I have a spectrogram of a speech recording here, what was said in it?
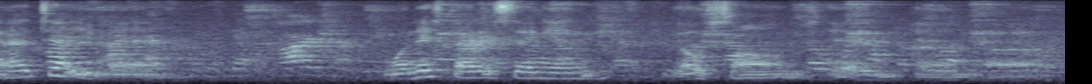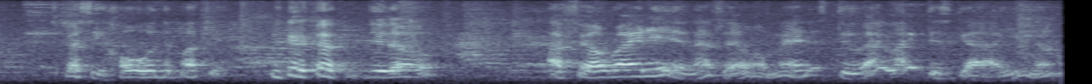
And I tell you, man, when they started singing those songs and, and uh, especially Hole in the Bucket, you know, I fell right in. I said, oh man, this dude, I like this guy, you know.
